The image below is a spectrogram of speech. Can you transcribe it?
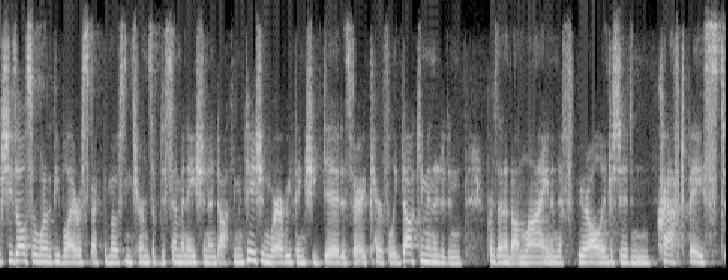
she's also one of the people I respect the most in terms of dissemination and documentation, where everything she did is very carefully documented and presented online. And if you're all interested in craft based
